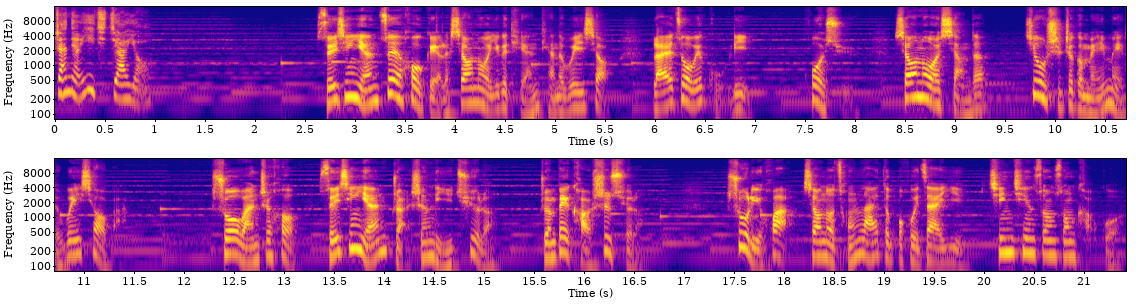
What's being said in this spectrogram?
咱俩一起加油。”随心言最后给了肖诺一个甜甜的微笑，来作为鼓励。或许肖诺想的就是这个美美的微笑吧。说完之后，随心言转身离去了，准备考试去了。数理化，肖诺从来都不会在意，轻轻松松考过。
